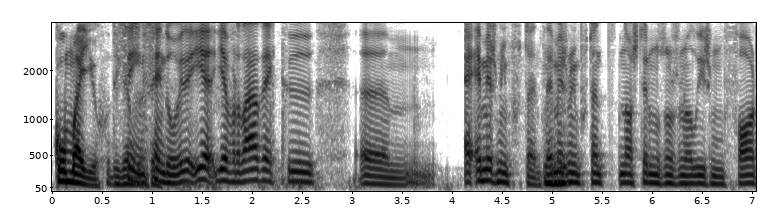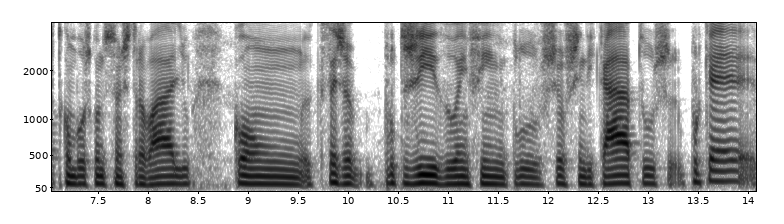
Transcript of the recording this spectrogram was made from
com o meio, digamos Sim, assim. sem dúvida. E a, e a verdade é que. Hum, é, é mesmo importante, é uhum. mesmo importante nós termos um jornalismo forte, com boas condições de trabalho, com que seja protegido, enfim, pelos seus sindicatos, porque é,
